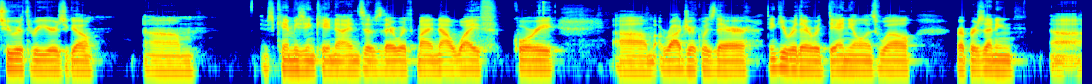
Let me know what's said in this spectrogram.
two or three years ago. Um, it was Camis and Canines. I was there with my now wife, Corey. Um, Roderick was there. I think you were there with Daniel as well, representing uh,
